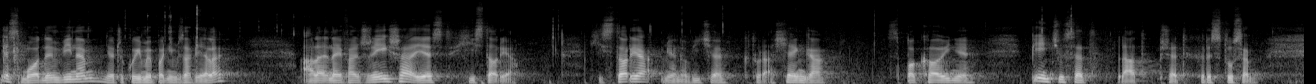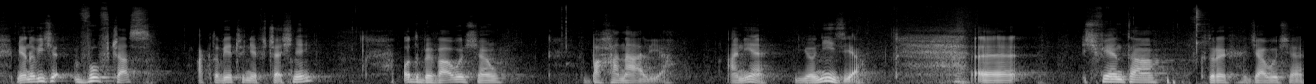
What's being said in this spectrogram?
Jest młodym winem, nie oczekujmy po nim za wiele, ale najważniejsza jest historia. Historia mianowicie, która sięga spokojnie 500 lat przed Chrystusem. Mianowicie wówczas, a kto wie czy nie wcześniej, odbywały się bachanalia, a nie Dionizja. E, święta, w których działy się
